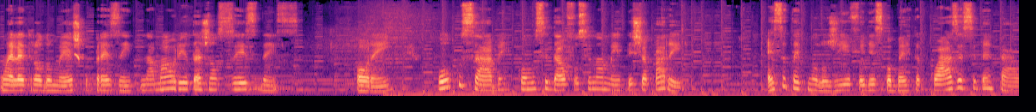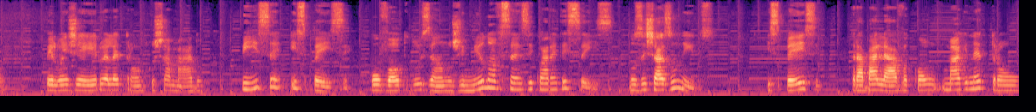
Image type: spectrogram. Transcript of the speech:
um eletrodoméstico presente na maioria das nossas residências. Porém, poucos sabem como se dá o funcionamento deste aparelho. Essa tecnologia foi descoberta quase acidental pelo engenheiro eletrônico chamado Peter Space, por volta dos anos de 1946, nos Estados Unidos. Space trabalhava com magnetron.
